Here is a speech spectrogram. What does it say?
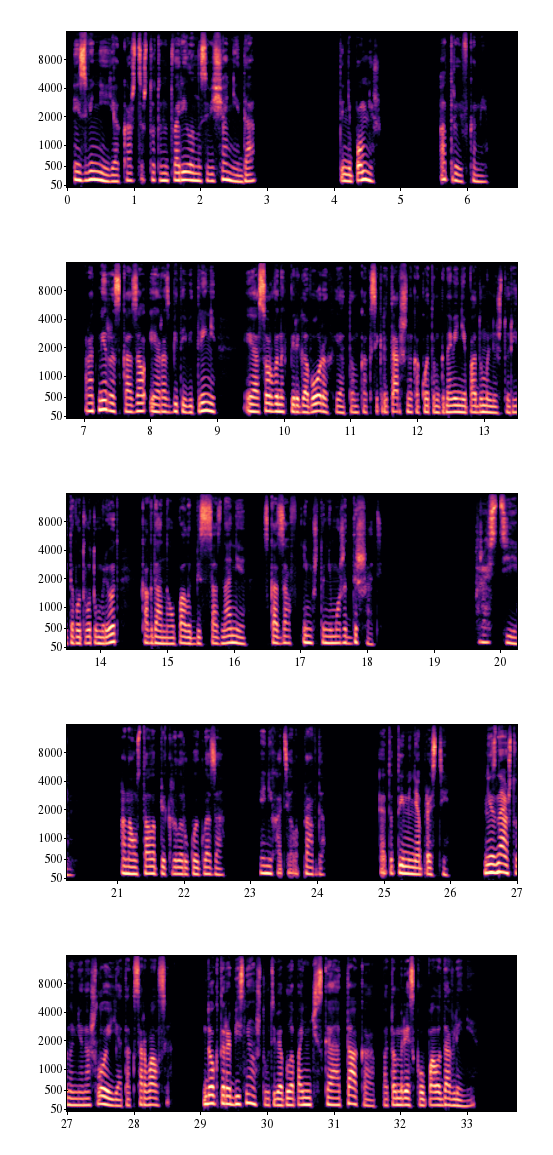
Извини, я, кажется, что-то натворила на совещании, да? Ты не помнишь? Отрывками. Ратмир рассказал и о разбитой витрине, и о сорванных переговорах, и о том, как секретарши на какое-то мгновение подумали, что Рита вот-вот умрет, когда она упала без сознания, сказав им, что не может дышать. «Прости», она устало прикрыла рукой глаза. Я не хотела, правда. Это ты меня прости. Не знаю, что на меня нашло, и я так сорвался. Доктор объяснил, что у тебя была паническая атака, а потом резко упало давление.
